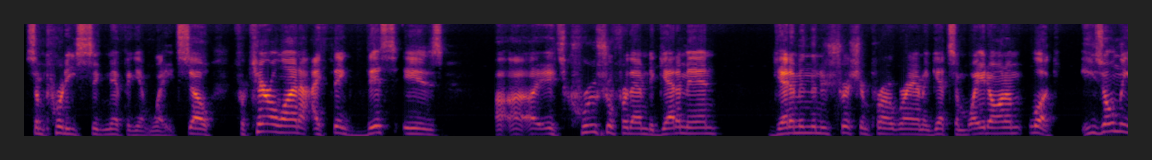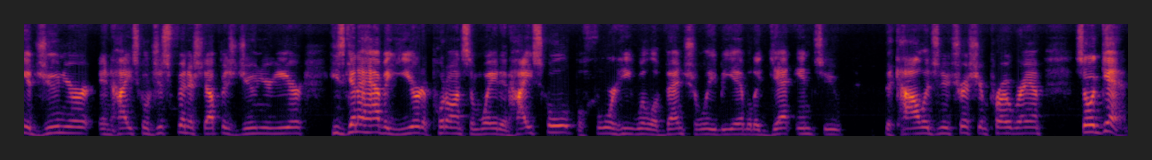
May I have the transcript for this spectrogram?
some pretty significant weight. So for Carolina, I think this is uh, uh, uh, it's crucial for them to get him in, get him in the nutrition program, and get some weight on him. Look, he's only a junior in high school, just finished up his junior year. He's going to have a year to put on some weight in high school before he will eventually be able to get into the college nutrition program. So again,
